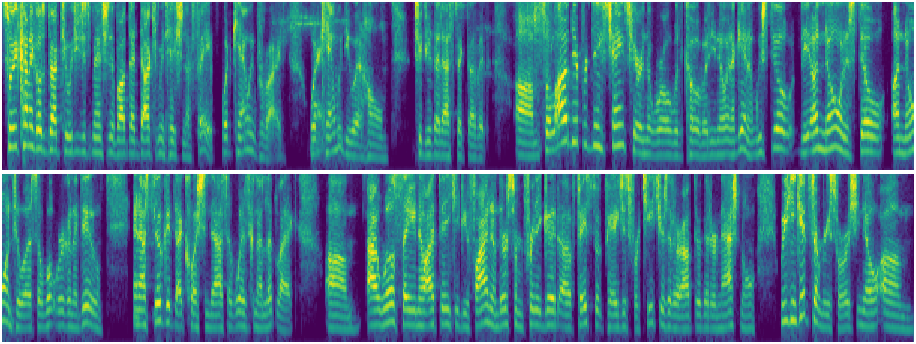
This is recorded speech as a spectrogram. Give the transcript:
So it kind of goes back to what you just mentioned about that documentation of FAPE. What can we provide? What right. can we do at home to do that aspect of it? Um, so a lot of different things changed here in the world with COVID, you know, and again, we still, the unknown is still unknown to us of what we're going to do. And I still get that question to ask of what it's going to look like. Um, I will say, you know, I think if you find them, there's some pretty good uh, Facebook pages for teachers that are out there that are national where you can get some resource. You know, um,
